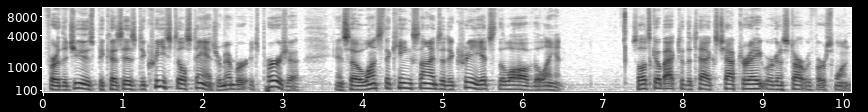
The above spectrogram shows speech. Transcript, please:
for the Jews because his decree still stands. Remember, it's Persia, and so once the king signs a decree, it's the law of the land. So let's go back to the text. Chapter 8, we're going to start with verse 1.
